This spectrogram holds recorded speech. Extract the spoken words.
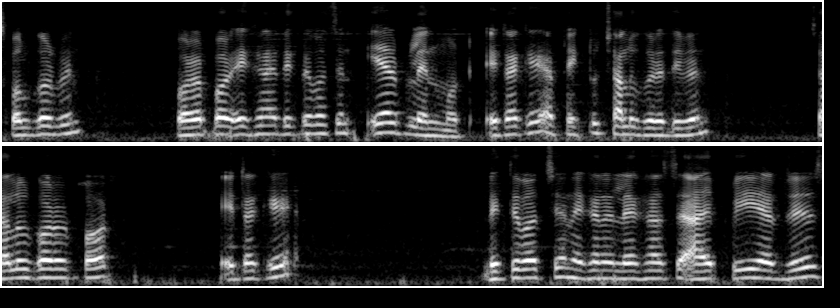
স্ক্রল করবেন। করার পর এখানে দেখতে পাচ্ছেন এয়ারপ্লেন মোড এটাকে আপনি একটু চালু করে দিবেন। চালু করার পর এটাকে দেখতে পাচ্ছেন, এখানে লেখা আছে আইপি অ্যাড্রেস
